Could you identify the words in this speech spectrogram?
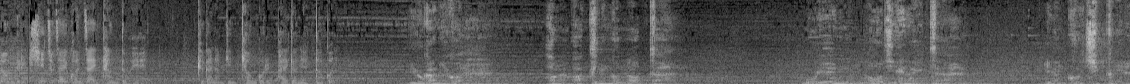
놈들이 시초자의 권자에 당도해 그가 남긴 경고를 발견했더군. 유감이군. 하나 바뀌는 건 없다. 우리의 눈은 어디에나 있다. 이런 골칫거리는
